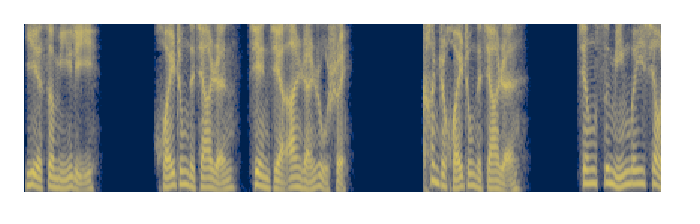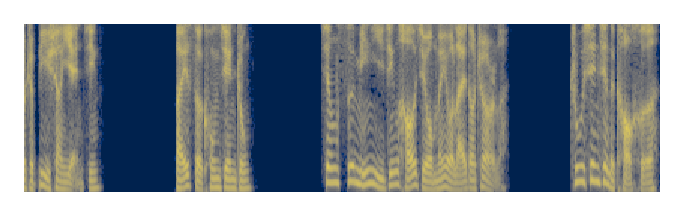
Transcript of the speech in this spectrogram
夜色迷离，怀中的家人渐渐安然入睡。看着怀中的家人，江思明微笑着闭上眼睛。白色空间中，江思明已经好久没有来到这儿了。诛仙剑的考核，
